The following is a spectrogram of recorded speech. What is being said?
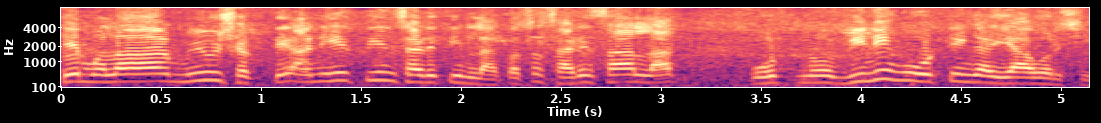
ते मला मिळू शकते. आणि हे तीन साडेतीन लाख असं साडेसहा लाख वोट विनिंग वोटिंग आहे यावर्षी.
